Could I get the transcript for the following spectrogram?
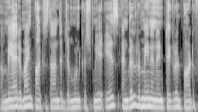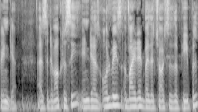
Uh, may I remind Pakistan that Jammu and Kashmir is and will remain an integral part of India. As a democracy, India has always abided by the choices of the people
